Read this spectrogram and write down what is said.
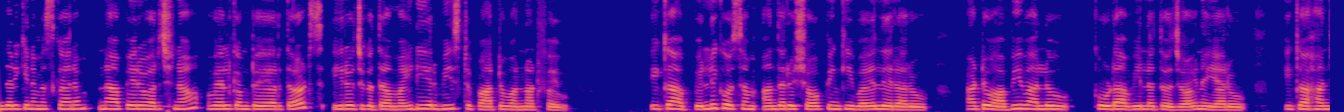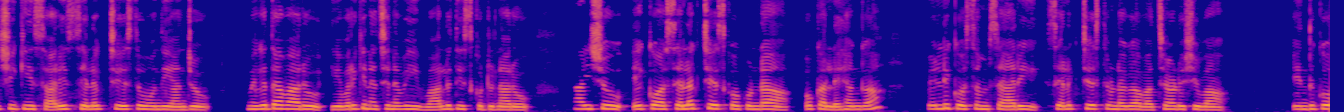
అందరికీ నమస్కారం. నా పేరు Archana. Welcome to your thoughts. ఈరోజు కథ 'మై డియర్ బీస్ట్' పార్ట్ 105. ఇక పెళ్ళి కోసం అందరూ షాపింగ్‌కి బయలుదేరారు. అటు అభి వాళ్ళు కూడా వీళ్ళతో జాయిన్ అయ్యారు. ఇక హన్షికి సారీస్ సెలెక్ట్ చేస్తూ ఉంది అంజు. మిగతా వారు ఎవరికి నచ్చినవి వాళ్ళు తీసుకుంటున్నారు. ఐషు ఎక్కువ సెలెక్ట్ చేసుకోకుండా ఒక లెహంగా, పెళ్ళి కోసం శారీ సెలెక్ట్ చేస్తుండగా వచ్చాడు శివ. ఎందుకో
